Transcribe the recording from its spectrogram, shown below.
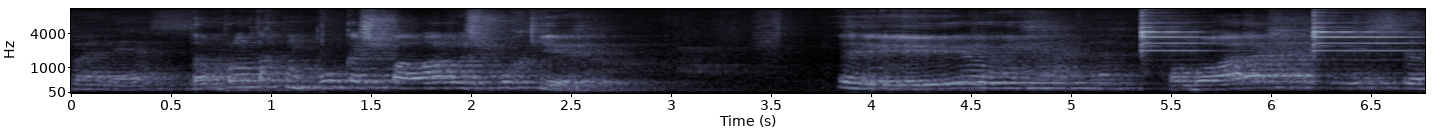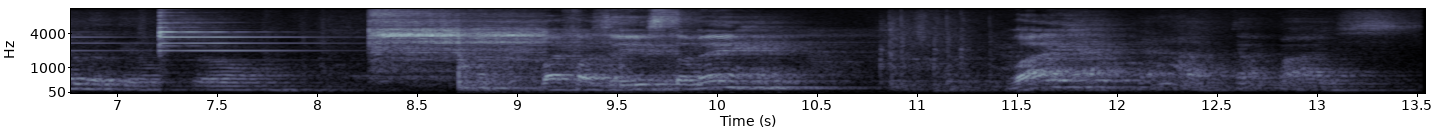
Parece. Então pronto, tá com poucas palavras, por quê? Eu, hein? Vambora. Prestando atenção. Vai fazer isso também? Vai? Ah, capaz.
